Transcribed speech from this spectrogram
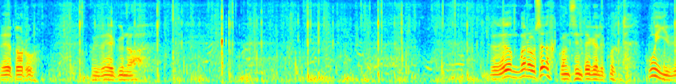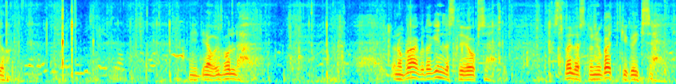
veetoru või veeküna. mõnus õhk on siin tegelikult, kuiv ju. ei tea, võib-olla. no praegu ta kindlasti ei jookse, sest väljast on ju katki kõik see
